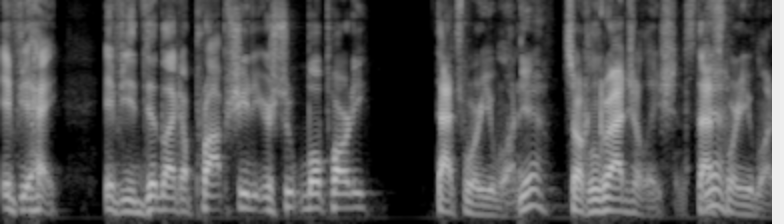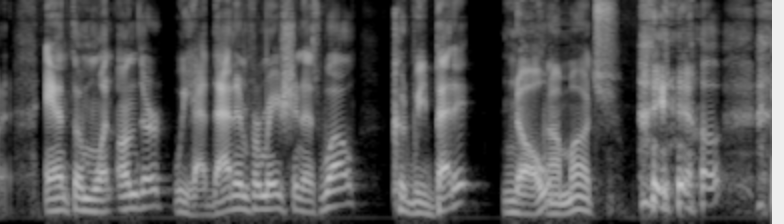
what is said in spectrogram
If you hey, if you did like a prop sheet at your Super Bowl party, that's where you won it. Yeah. So congratulations. That's Yeah. where you won it. Anthem went under. We had that information as well. Could we bet it? No. Not much. you know,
